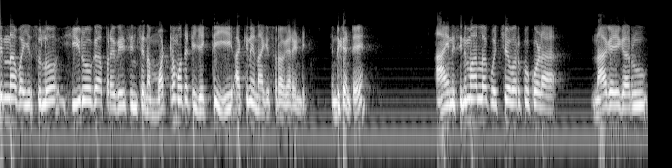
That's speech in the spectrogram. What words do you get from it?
చిన్న వయసులో హీరోగా ప్రవేశించిన మొట్టమొదటి వ్యక్తి అక్కినే నాగేశ్వరరావు గారండి. ఎందుకంటే ఆయన సినిమాల్లోకి వచ్చే వరకు కూడా నాగయ్య గారు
